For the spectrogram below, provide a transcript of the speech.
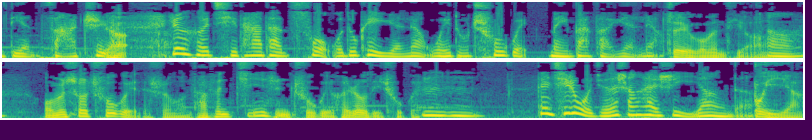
点杂质呀。任何其他他的错我都可以原谅，唯独出轨没办法原谅。这有个问题啊，嗯我们说出轨的时候，它分精神出轨和肉体出轨，嗯嗯，但其实我觉得伤害是一样的。不一样。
